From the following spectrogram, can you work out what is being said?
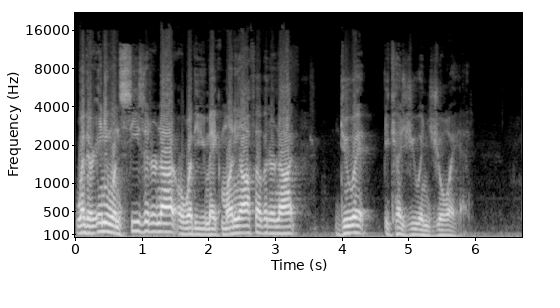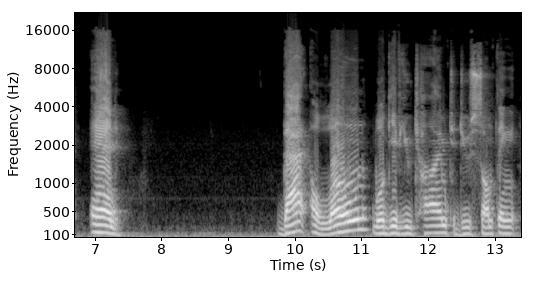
whether anyone sees it or not, or whether you make money off of it or not. Do it because you enjoy it. And that alone will give you time to do something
